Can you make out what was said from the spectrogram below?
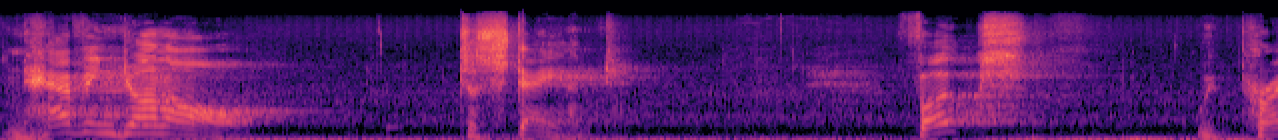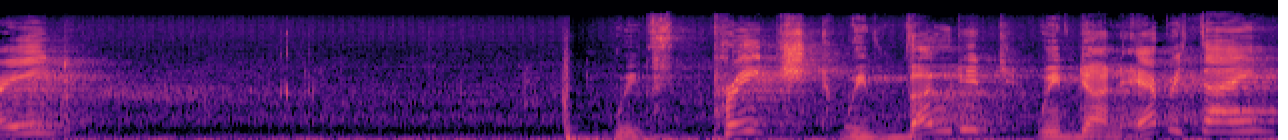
And having done all, to stand. Folks, we prayed, we've preached, we've voted, we've done everything.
